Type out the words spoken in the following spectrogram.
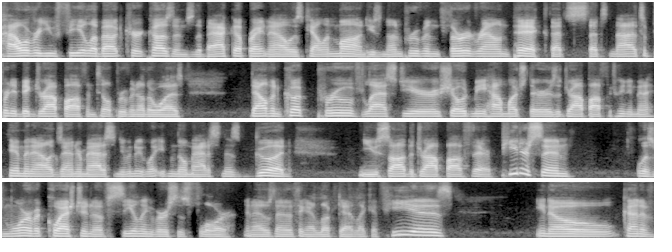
however you feel about Kirk Cousins, the backup right now is Kellen Mond. He's an unproven third round pick. That's that's not it's a pretty big drop off until proven otherwise. Dalvin Cook proved last year, showed me how much there is a drop off between him, him and Alexander Mattison. Even even though Mattison is good, you saw the drop off there. Peterson was more of a question of ceiling versus floor, and that was another thing I looked at. Like if he is, you know, kind of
